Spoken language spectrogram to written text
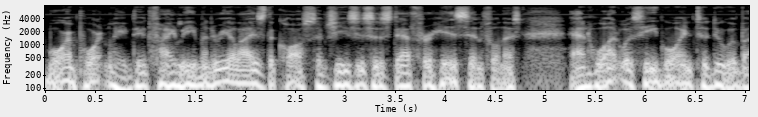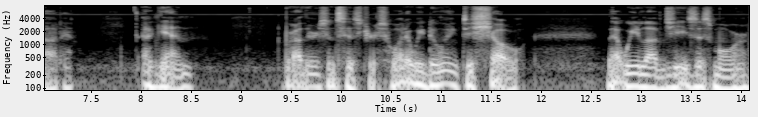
More importantly, did Philemon realize the cost of Jesus' death for his sinfulness, and what was he going to do about it? Again, brothers and sisters, what are we doing to show that we love Jesus more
